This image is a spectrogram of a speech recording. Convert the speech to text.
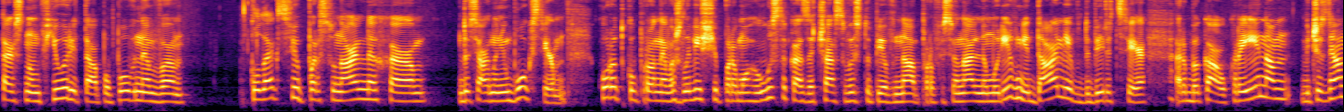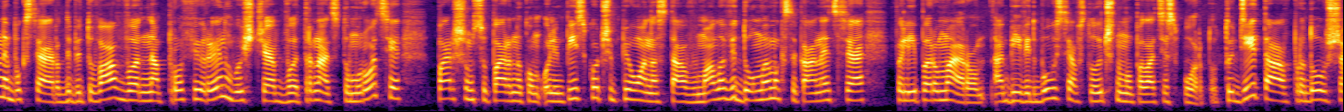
Тайсоном Ф'юрі та поповнив колекцію персональних. Досягнень у боксі коротко про найважливіші перемоги Усика за час виступів на професіональному рівні. Далі в добірці РБК Україна вітчизняний боксер дебютував на профі-рингу ще в 13-му році. Першим суперником олімпійського чемпіона став маловідомий мексиканець Феліпе Ромеро. А бій відбувся в столичному палаці спорту. Тоді та впродовж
